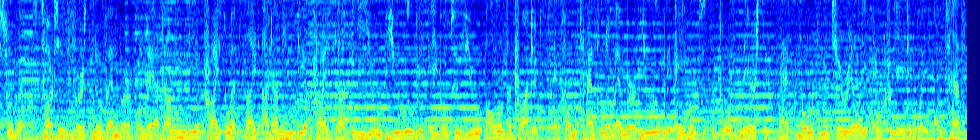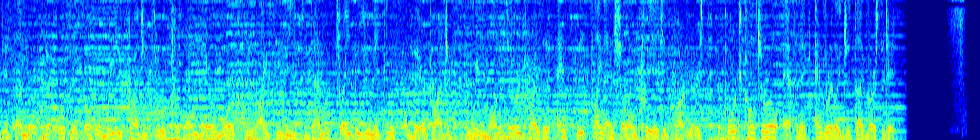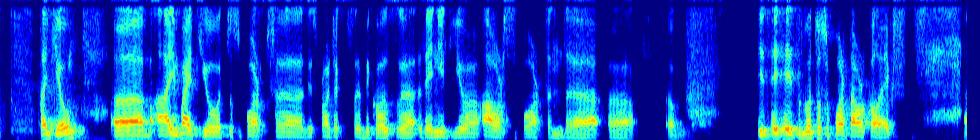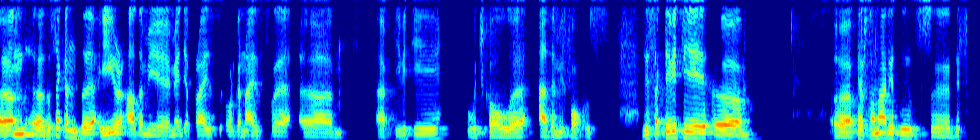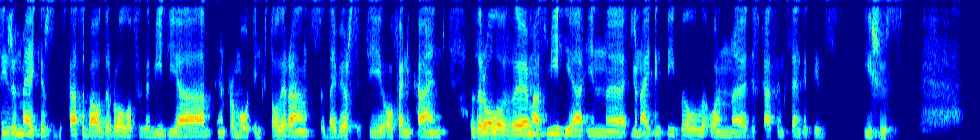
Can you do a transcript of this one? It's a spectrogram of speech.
Sugar. Starting 1st November on the Adami Media Prize website adamimediaprize.eu, you will be able to view all of the projects and from 10th November you will be able to support their success both materially and creatively. On 10th December, the of the winning projects will present their work on live TV to demonstrate the uniqueness of their projects, win monetary prizes, and seek financial and creative partners, support cultural, ethnic, and religious diversity. Thank you. Uh, I invite you to support uh, these projects because uh, they need your our support, and uh, uh, it, it, it's good to support our colleagues. Um, uh, the second year Adami Media Prize organized uh, um, activity which called uh, Adami Focus. This activity um, uh, personalities, uh, decision makers discuss about the role of the media in promoting tolerance, diversity of any kind, the role of the mass media in uh, uniting people on discussing sensitive issues.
